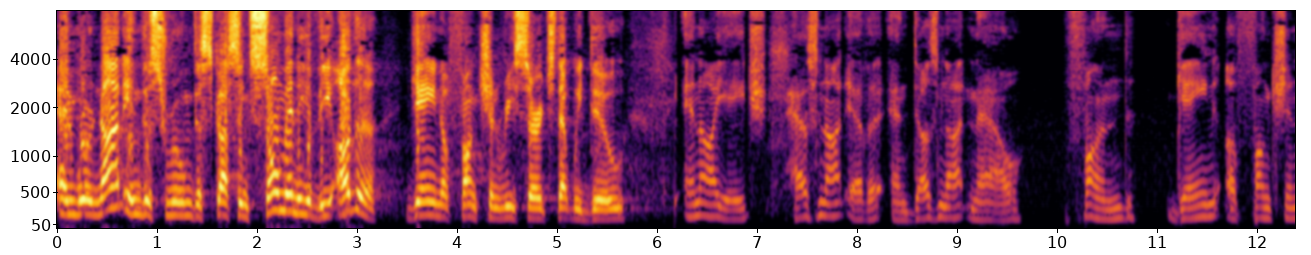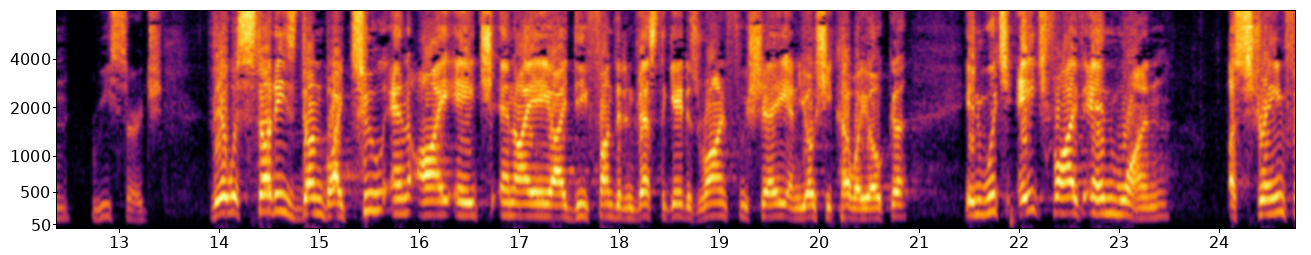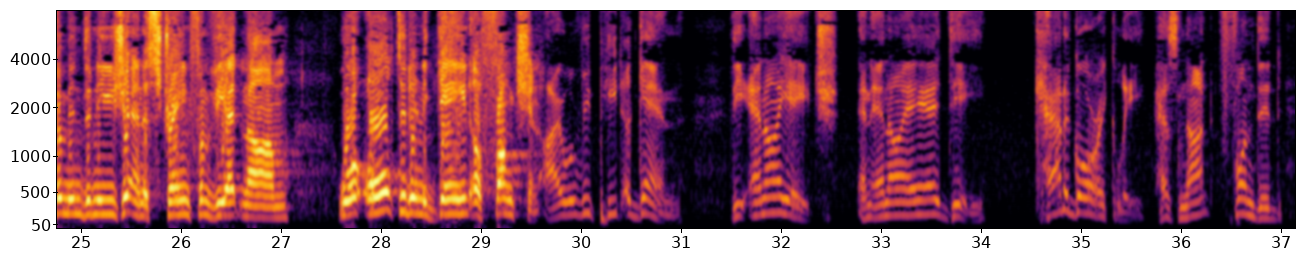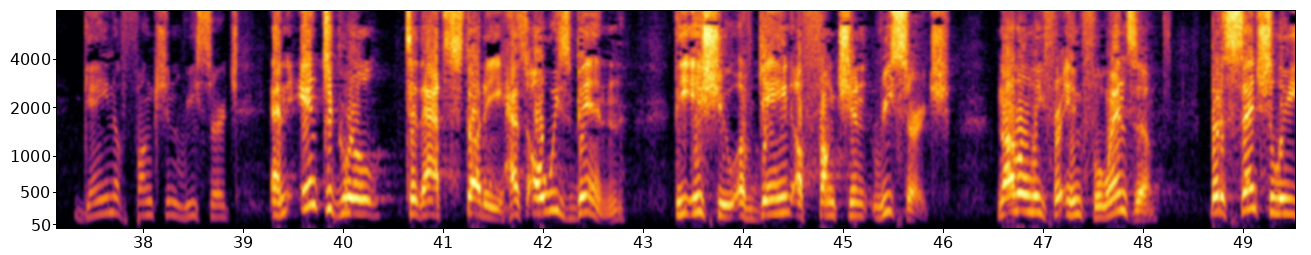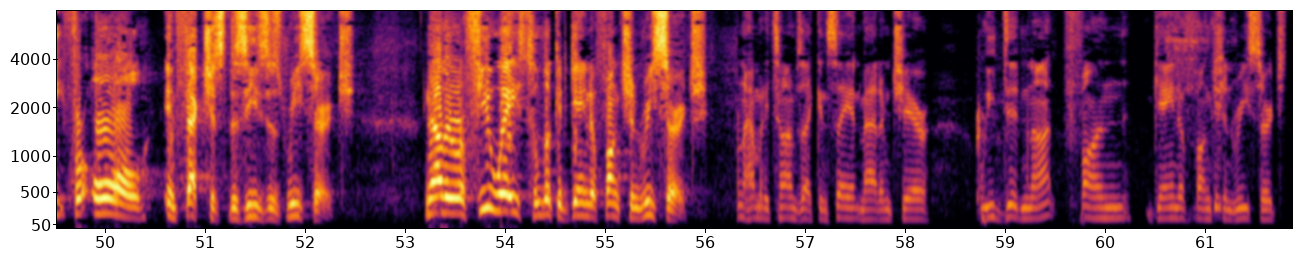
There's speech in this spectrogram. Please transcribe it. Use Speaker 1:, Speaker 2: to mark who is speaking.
Speaker 1: And we're not in this room discussing so many of the other gain of function research that we do.
Speaker 2: NIH has not ever and does not now fund gain of function research.
Speaker 1: There were studies done by two NIH, NIAID funded investigators, Ron Fouchier and Yoshi Kawaoka, in which H5N1, a strain from Indonesia and a strain from Vietnam, were altered in a gain of function.
Speaker 2: I will repeat again the NIH and NIAID categorically has not funded gain of function research.
Speaker 1: And integral to that study has always been the issue of gain of function research, not only for influenza, but essentially for all infectious diseases research. Now, there are a few ways to look at gain of function research.
Speaker 2: I don't know how many times I can say it, Madam Chair. We did not fund gain of function research.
